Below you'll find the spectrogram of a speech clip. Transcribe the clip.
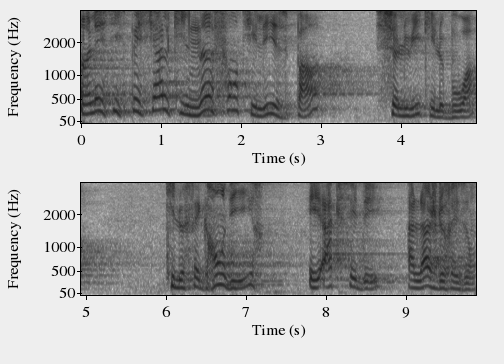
Un lait si spécial qu'il n'infantilise pas celui qui le boit, qui le fait grandir et accéder à l'âge de raison,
